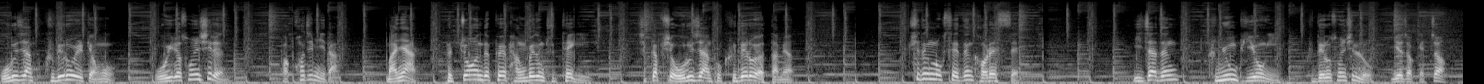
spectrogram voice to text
오르지 않고 그대로일 경우 오히려 손실은 더 커집니다. 만약 백종원 대표의 방배동 주택이 집값이 오르지 않고 그대로였다면 취등록세 등 거래세, 이자 등 금융 비용이 그대로 손실로 이어졌겠죠.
